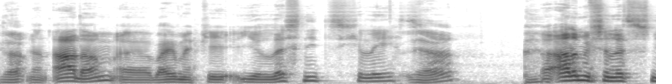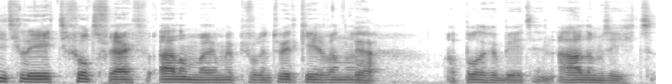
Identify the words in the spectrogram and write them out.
Ja. dan Adam, eh, waarom heb je je les niet geleerd? Ja? Eh, Adam heeft zijn les niet geleerd. God vraagt Adam, waarom heb je voor een tweede keer van de Ja. appel gebeten? En Adam zegt,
